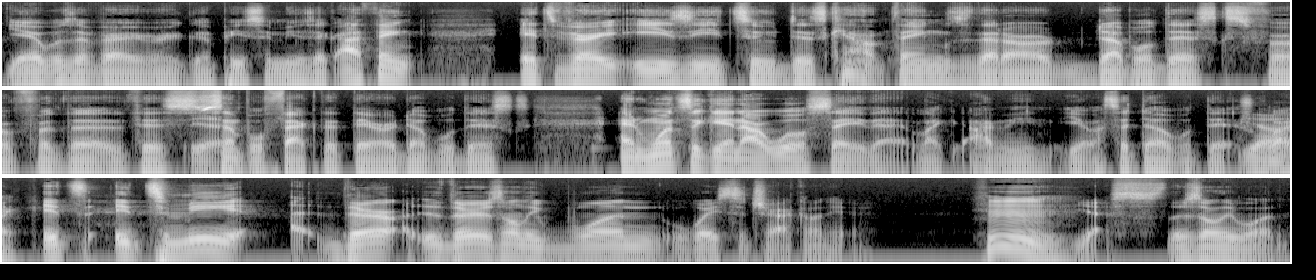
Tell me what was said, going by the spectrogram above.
Yeah, it was a very, very good piece of music. I think it's very easy to discount things that are double discs for for the this simple fact that they are double discs. And once again, I will say that, like, I mean, yo, it's a double disc. Yeah, Like, it's it to me. There there is only one wasted track on here. Hmm. Yes, there's only one.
